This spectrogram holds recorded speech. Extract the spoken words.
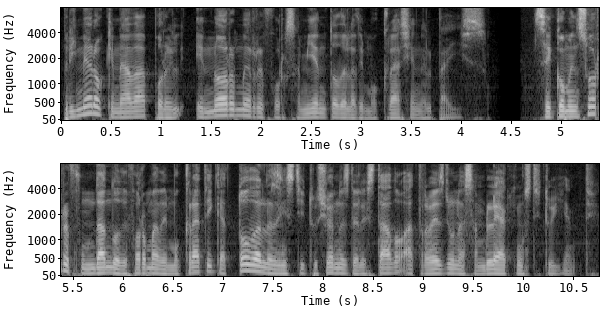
Primero que nada por el enorme reforzamiento de la democracia en el país se comenzó refundando de forma democrática todas las instituciones del Estado a través de una asamblea constituyente.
